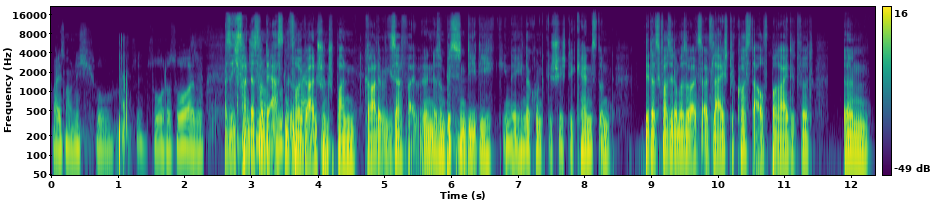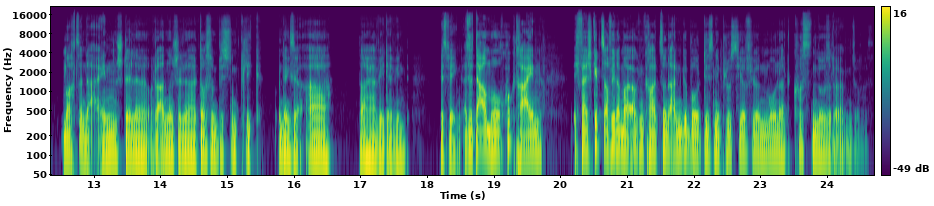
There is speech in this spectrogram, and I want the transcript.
weiß noch nicht, so, so oder so. Also, also ich fand das von der ersten Folge an schon spannend. Gerade, wie gesagt, weil, wenn du so ein bisschen die, die Hintergrundgeschichte kennst und dir das quasi nochmal so als, als leichte Kost aufbereitet wird, dann macht es an der einen Stelle oder anderen Stelle halt doch so ein bisschen Klick und denkst dir, ah, daher weht der Wind. Deswegen, also Daumen hoch, guckt rein. Ich, vielleicht gibt es auch wieder mal irgend gerade so ein Angebot Disney Plus hier für einen Monat kostenlos oder irgend sowas.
